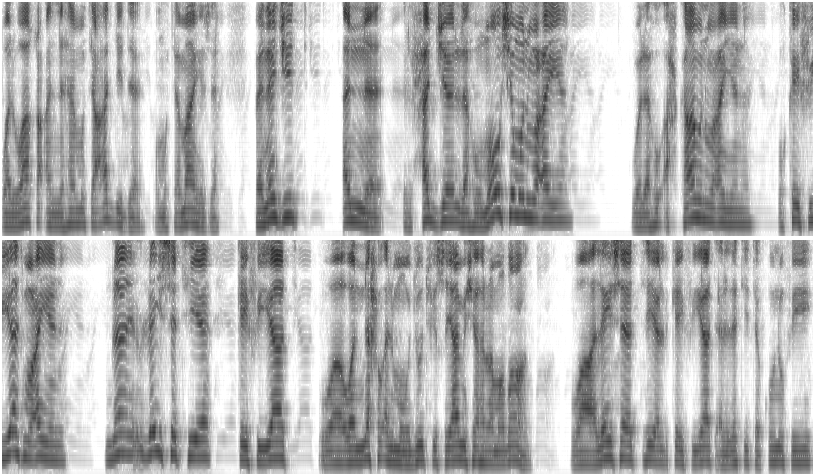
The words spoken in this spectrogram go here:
والواقع أنها متعددة ومتمايزة. فنجد أن الحج له موسم معين وله أحكام معينة وكيفيات معينة. لا ليست هي كيفيات والنحو الموجود في صيام شهر رمضان. وليست هي الكيفيات التي تكون في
